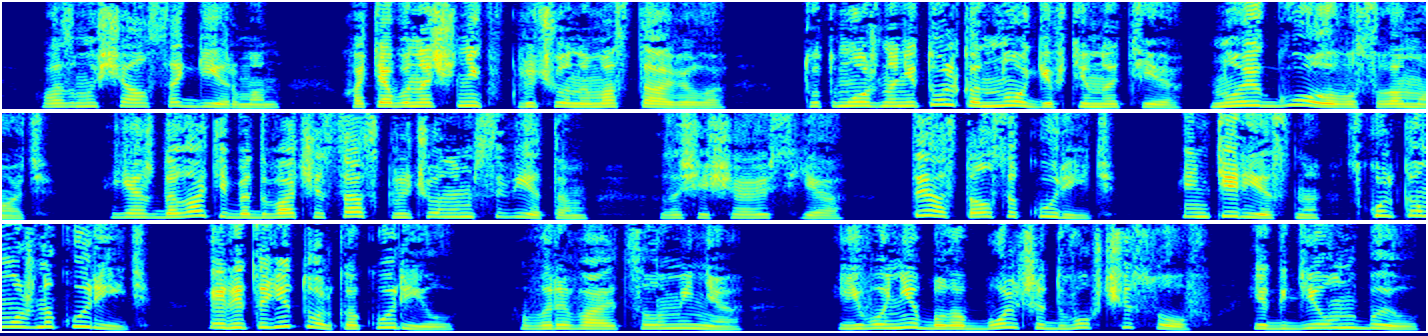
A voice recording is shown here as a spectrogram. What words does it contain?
— возмущался Герман. «Хотя бы ночник включенным оставила. Тут можно не только ноги в темноте, но и голову сломать. Я ждала тебя два часа с включенным светом», — защищаюсь я. «Ты остался курить. Интересно, сколько можно курить? Или ты не только курил?» — вырывается у меня. Его не было больше двух часов. И где он был?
